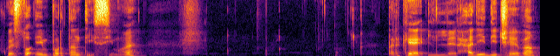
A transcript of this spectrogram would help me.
Questo è importantissimo, eh? Perché il hadith diceva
